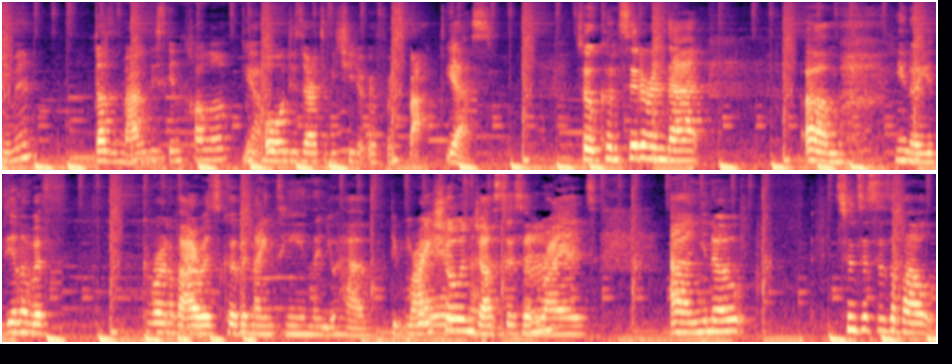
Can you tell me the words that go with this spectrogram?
human. Doesn't matter the skin color. Yeah. We all deserve to be treated with respect. Yes. So considering that, um, you know, you're dealing with coronavirus, COVID nineteen, then you have The racial riots and- injustice and Mhm. riots, and you know, since this is about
